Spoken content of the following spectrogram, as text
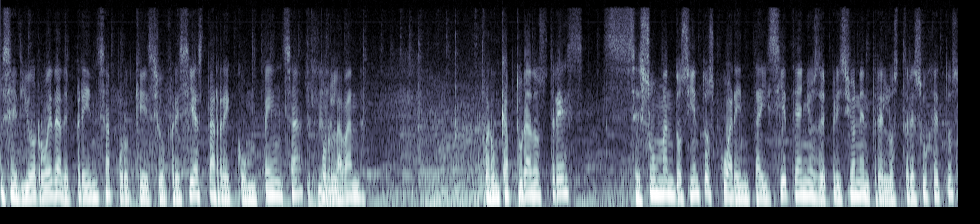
se dio rueda de prensa porque se ofrecía hasta recompensa por la banda. Fueron capturados tres, se suman 247 años de prisión entre los tres sujetos.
